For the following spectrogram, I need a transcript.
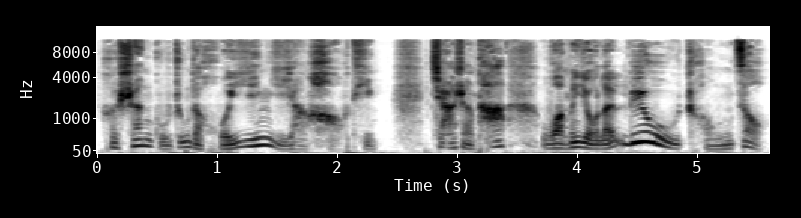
和山谷中的回音一样好听。加上他，我们有了六重奏。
